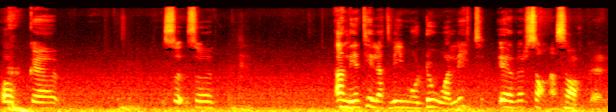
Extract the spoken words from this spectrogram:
och uh, så, så Anledningen till att vi mår dåligt över sådana saker,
